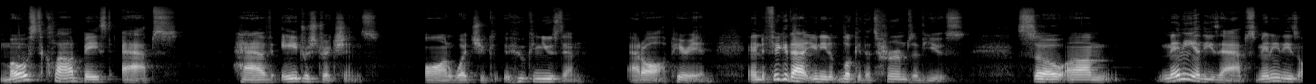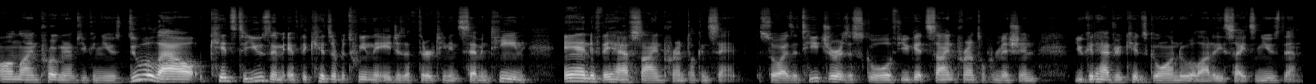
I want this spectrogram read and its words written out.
most cloud based apps have age restrictions on what you can, who can use them at all, period. And to figure that out, you need to look at the terms of use. So um, many of these apps, many of these online programs you can use do allow kids to use them if the kids are between the ages of 13 and 17 and if they have signed parental consent. So as a teacher, as a school, if you get signed parental permission, you could have your kids go onto a lot of these sites and use them.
